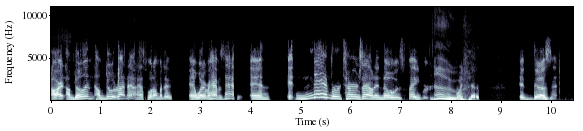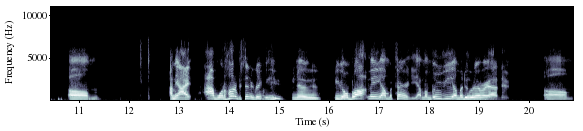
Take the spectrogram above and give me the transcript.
all right, I'm doing, I'm doing it right now. That's what I'm gonna do, and whatever happens, happens. And it never turns out in Noah's favor. No. It doesn't. Um, I mean, I I 100% agree with you. You know, you're gonna block me, I'm gonna turn you. I'm gonna move you. I'm gonna do whatever I gotta do. Um,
